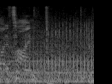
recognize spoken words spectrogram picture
You're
